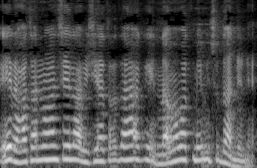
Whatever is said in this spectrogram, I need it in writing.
ඒ රහතන් වහන්සේලා 24000ගේ නමවත් මේ මිනිස්සු දන්නේ නැහැ.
